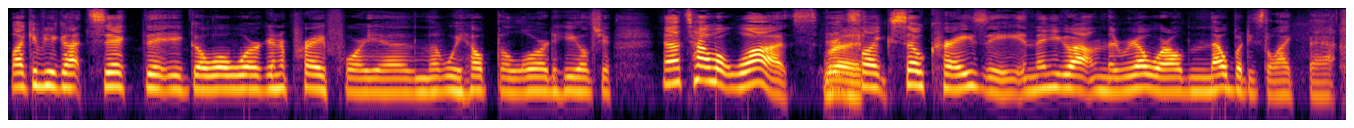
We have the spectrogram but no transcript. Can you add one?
Like if you got sick, that you go, well, we're going to pray for you, and we hope the Lord heals you. That's how it was. Right. It's like so crazy, and then you go out in the real world, and nobody's like that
